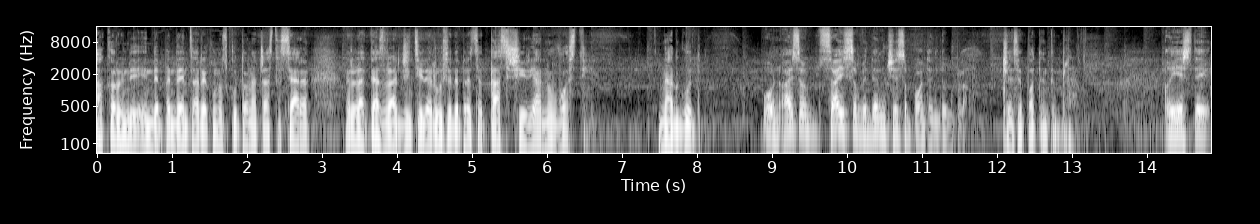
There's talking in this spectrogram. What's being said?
a căror inde- independență a recunoscut-o în această seară, relatează la agențiile ruse de presă TAS și RIA Novosti. Not good. Bun, hai să, să, hai să vedem ce se poate întâmpla. Ce se poate întâmpla? Este,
